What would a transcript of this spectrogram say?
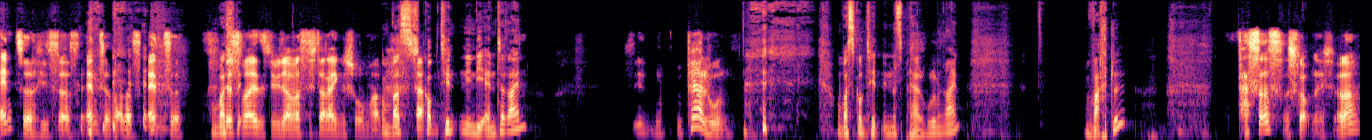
Ente hieß das. Ente war das. Ente. Was, Jetzt weiß ich wieder, was ich da reingeschoben habe. und was Ja. kommt hinten in die Ente rein? Ein Perlhuhn. Und was kommt hinten in das Perlhuhn rein? Wachtel? Passt das? Ich glaube nicht, oder?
